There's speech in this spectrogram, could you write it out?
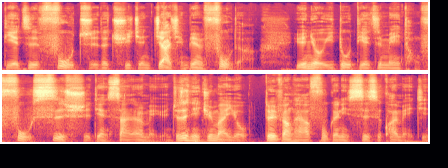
跌至负值的区间，价钱变负的哈，原油一度跌至每桶负四十点三二美元，就是你去买油，对方还要付给你四十块美金，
